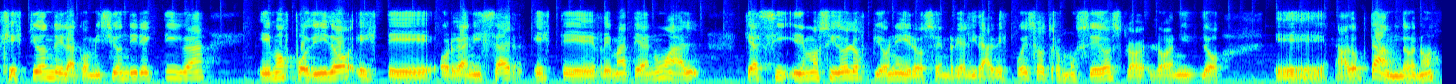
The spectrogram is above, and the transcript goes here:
gestión de la comisión directiva hemos podido este, organizar este remate anual, que así hemos sido los pioneros en realidad. Después otros museos lo, han ido eh, adoptando, ¿no?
